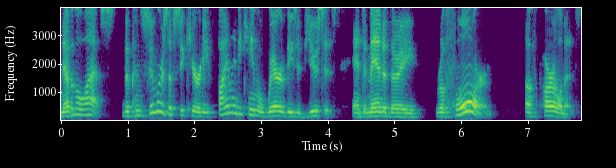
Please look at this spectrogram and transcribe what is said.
Nevertheless, the consumers of security finally became aware of these abuses and demanded the reform of Parliament.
